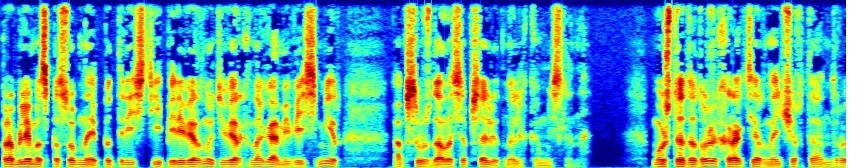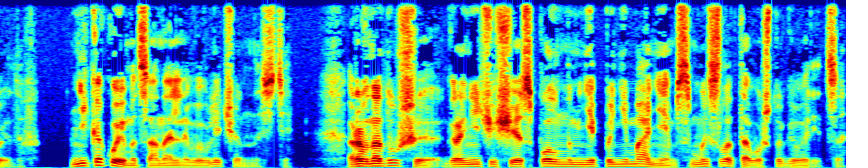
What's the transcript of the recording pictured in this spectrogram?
Проблема, способная потрясти, перевернуть вверх ногами весь мир, обсуждалась абсолютно легкомысленно. Может, это тоже характерная черта андроидов? Никакой эмоциональной вовлеченности. Равнодушие, граничащее с полным непониманием смысла того, что говорится.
